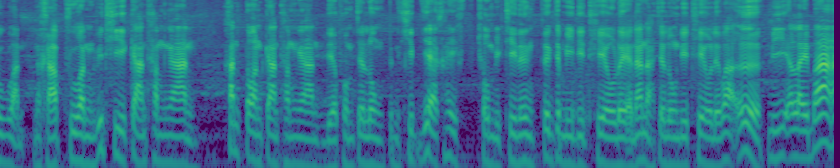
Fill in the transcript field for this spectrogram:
ทุกวันนะครับ ส่วนวิธีการทำงานขั้นตอนการทำงานเดี๋ยวผมจะลงเป็นคลิปแยกให้ชมอีกทีนึง ซึ่งจะมีดีเทลเลยอันนั้นนะจะลงดีเทลเลยว่าเออมีอะไรบ้าง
